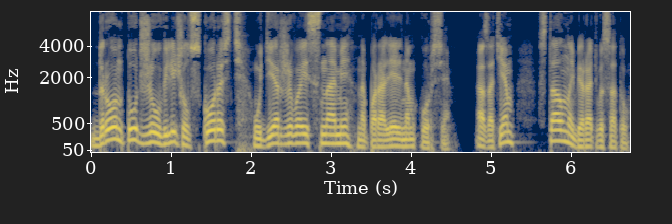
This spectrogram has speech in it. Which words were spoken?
Дрон тут же увеличил скорость, удерживаясь с нами на параллельном курсе, а затем стал набирать высоту.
